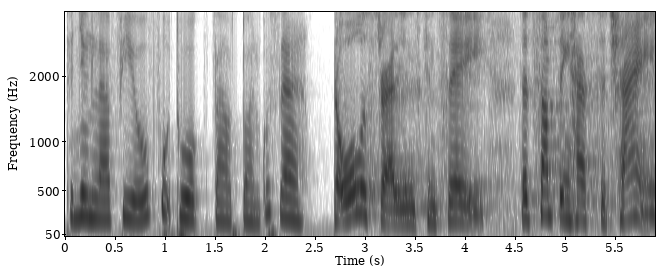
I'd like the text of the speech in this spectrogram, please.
thế nhưng lá phiếu phụ thuộc vào toàn quốc gia. All Australians can see that something has to change.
